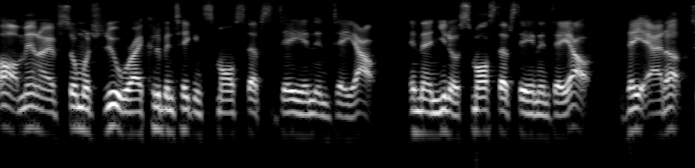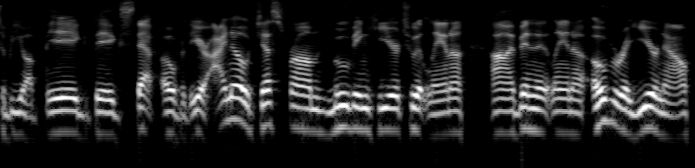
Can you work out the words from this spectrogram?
oh man i have so much to do where i could have been taking small steps day in and day out. And then, you know, small steps day in and day out, they add up to be a big, big step over the year. I know just from moving here to Atlanta, uh, I've been in Atlanta over a year now.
